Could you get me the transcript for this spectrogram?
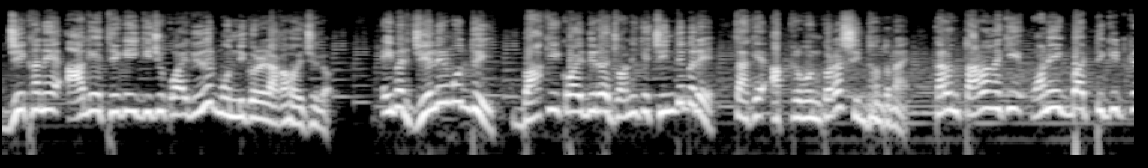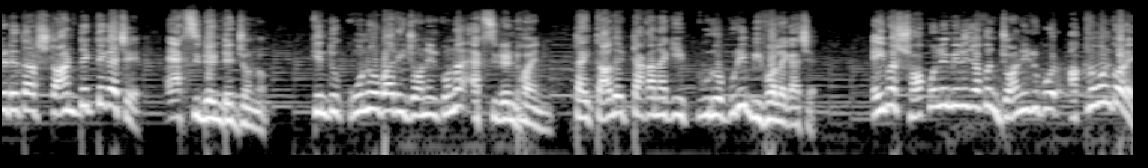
যেখানে আগে থেকেই কিছু কয়েদিদের বন্দি করে রাখা হয়েছিল। এইবার জেলের মধ্যেই বাকি কয়েদিরা জনিকে চিনতে পেরে তাকে আক্রমণ করার সিদ্ধান্ত নেয়। কারণ তারা নাকি অনেকবার টিকিট কেটে তার স্টান্ট দেখতে গেছে অ্যাক্সিডেন্টের জন্য। কিন্তু কোনোবারই জনির কোনো অ্যাক্সিডেন্ট হয়নি। তাই তাদের টাকা নাকি পুরোপুরি বিফলে গেছে। এইবার সকলে মিলে যখন জনির উপর আক্রমণ করে,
